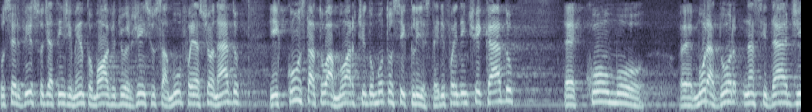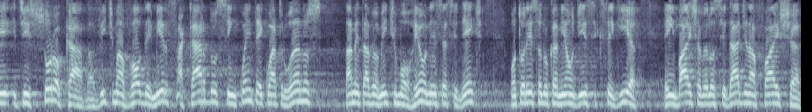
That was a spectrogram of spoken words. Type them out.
O serviço de atendimento móvel de urgência o SAMU foi acionado e constatou a morte do motociclista. Ele foi identificado eh, como eh, morador na cidade de Sorocaba. Vítima Valdemir Sacardo, 54 anos, lamentavelmente morreu nesse acidente Motorista do caminhão disse que seguia em baixa velocidade na faixa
